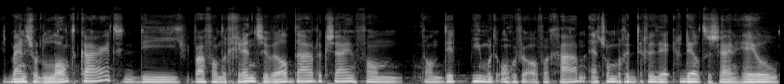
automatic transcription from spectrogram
het bijna een soort landkaart die, waarvan de grenzen wel duidelijk zijn van, van dit, hier moet het ongeveer over gaan. En sommige gedeelten zijn heel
